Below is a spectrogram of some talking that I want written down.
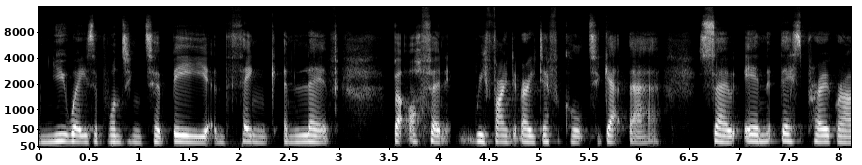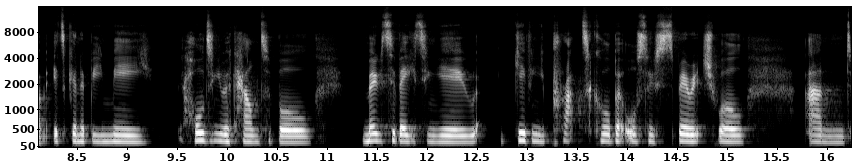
new ways of wanting to be and think and live. But often we find it very difficult to get there. So in this program, it's going to be me holding you accountable, motivating you, giving you practical but also spiritual and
